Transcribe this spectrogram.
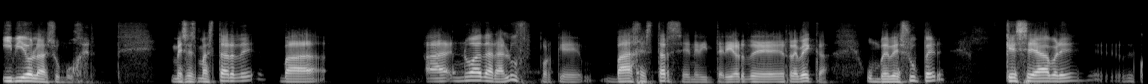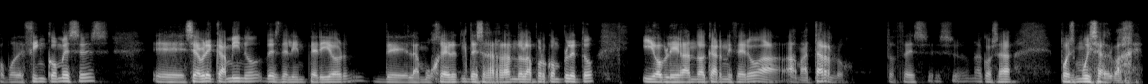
y viola a su mujer. Meses más tarde va a, no a dar a luz, porque va a gestarse en el interior de Rebeca un bebé súper que se abre, como de cinco meses, eh, se abre camino desde el interior de la mujer, desgarrándola por completo y obligando a Carnicero a matarlo, entonces es una cosa pues muy salvaje.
